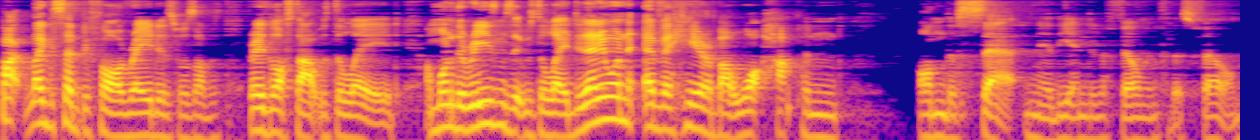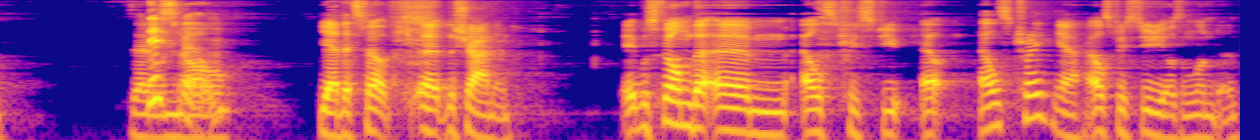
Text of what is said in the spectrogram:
back like I said before, Raiders was obvi- Raiders Lost Ark was delayed. And one of the reasons it was delayed, did anyone ever hear about what happened on the set near the end of the filming for this film? Does anyone This know? film? Yeah, this film uh, The Shining. It was filmed at um Elstree Stu- El- Elstree? Yeah, Elstree Studios in London.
